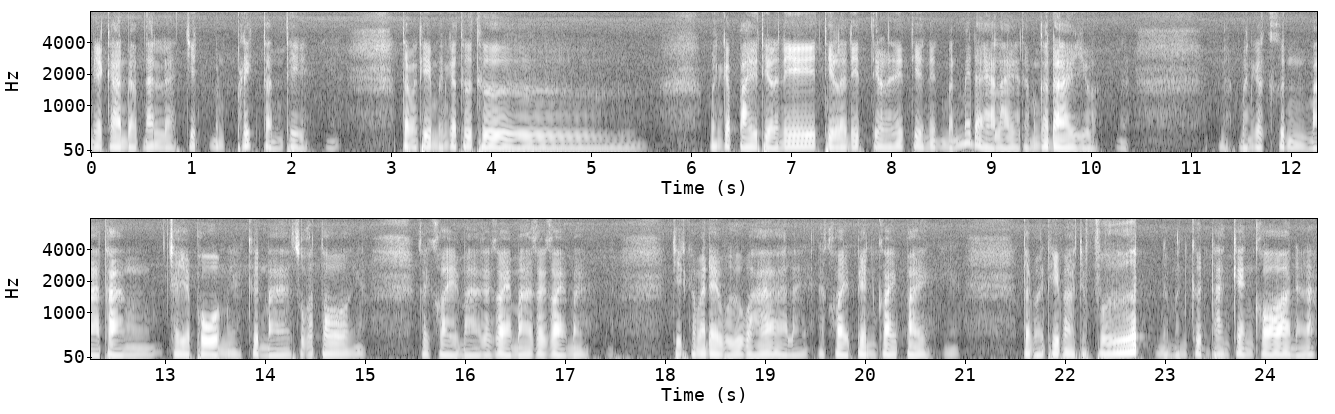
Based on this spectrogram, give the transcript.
มีอาการแบบนั้นแหละ จิตมันพลิกทันทีแต่บางทีเหมือนกับทื่อๆเหมือนกับไปทีละนิดทีละนิดทีละนิดทีละนิดเหมือนไม่ได้อะไรแต่มันก็ได้อยู่เหมือนกับขึ้นมาทางชัยภูมิเงี้ยขึ้นมาสุกโตเงี้ยค่อยๆมาค่อยๆมาค่อยๆมา จิตก็ไม่ได้หวือหวาอะไรค่อยเป็นค่อยไป แต่บางทีมันอาจจะฟืดมันขึ้นทางแก้งคอนะนะ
